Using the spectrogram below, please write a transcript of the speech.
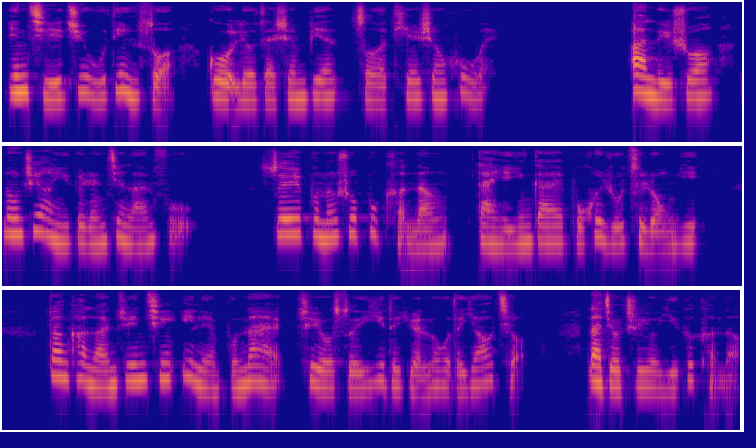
因其居无定所，故留在身边做贴身护卫。按理说，弄这样一个人进兰府，虽不能说不可能，但也应该不会如此容易。但看蓝君清一脸不耐，却又随意的允了我的要求，那就只有一个可能：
